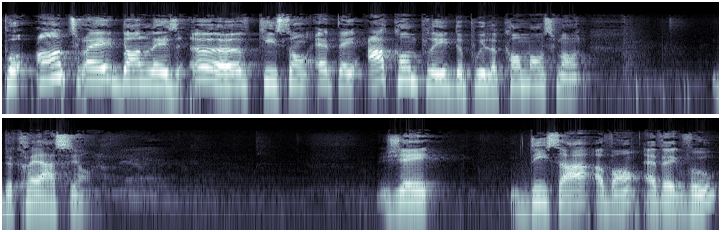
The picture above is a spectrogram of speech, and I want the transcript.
pour entrer dans les œuvres qui sont été accomplies depuis le commencement de création. J'ai dit ça avant avec vous,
